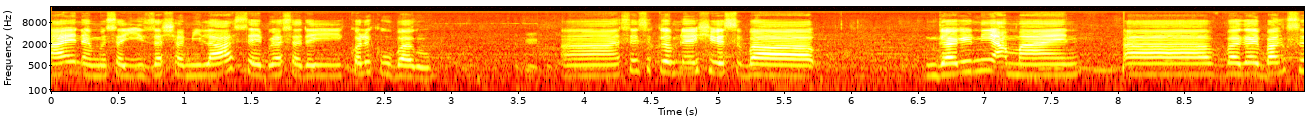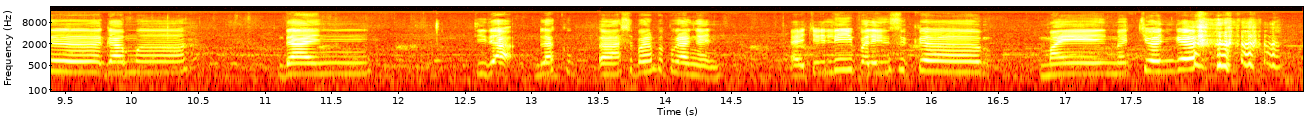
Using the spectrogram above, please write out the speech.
Hai, nama saya Izzah Syamila. Saya berasal dari Kuala Baru. Okay. Uh, ah, saya suka Malaysia sebab negara ni aman. Uh, bagai bangsa, agama dan tidak berlaku uh, sebarang peperangan. Actually, paling suka main mercun ke?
